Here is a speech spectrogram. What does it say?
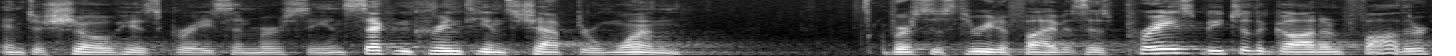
and to show His grace and mercy. In 2 Corinthians chapter 1, verses 3 to 5, it says, Praise be to the God and Father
